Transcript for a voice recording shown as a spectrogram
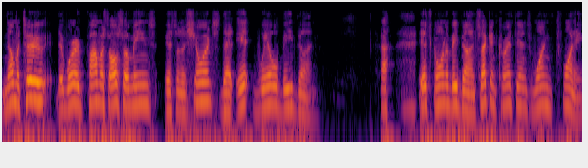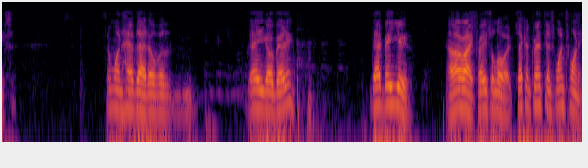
Number two, the word promise also means it's an assurance that it will be done. It's going to be done. Second Corinthians 1.20. Someone have that over. There you go, Betty. That be you. All right, praise the Lord. Second Corinthians 1.20.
